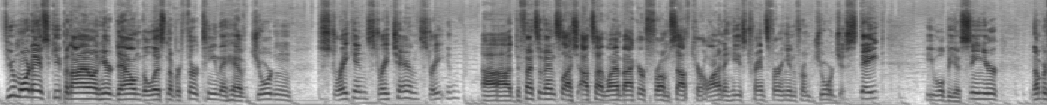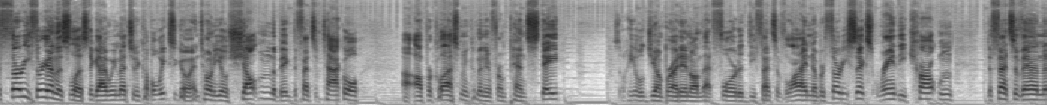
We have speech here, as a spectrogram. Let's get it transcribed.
A few more names to keep an eye on here down the list. Number 13, they have Jordan Strachan, Strachan, Strachan, uh, defensive end slash outside linebacker from South Carolina. He's transferring in from Georgia State. He will be a senior. Number 33 on this list, a guy we mentioned a couple weeks ago, Antonio Shelton, the big defensive tackle, uh, upperclassman coming in from Penn State. So he will jump right in on that Florida defensive line. Number 36, Randy Charlton, defensive end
